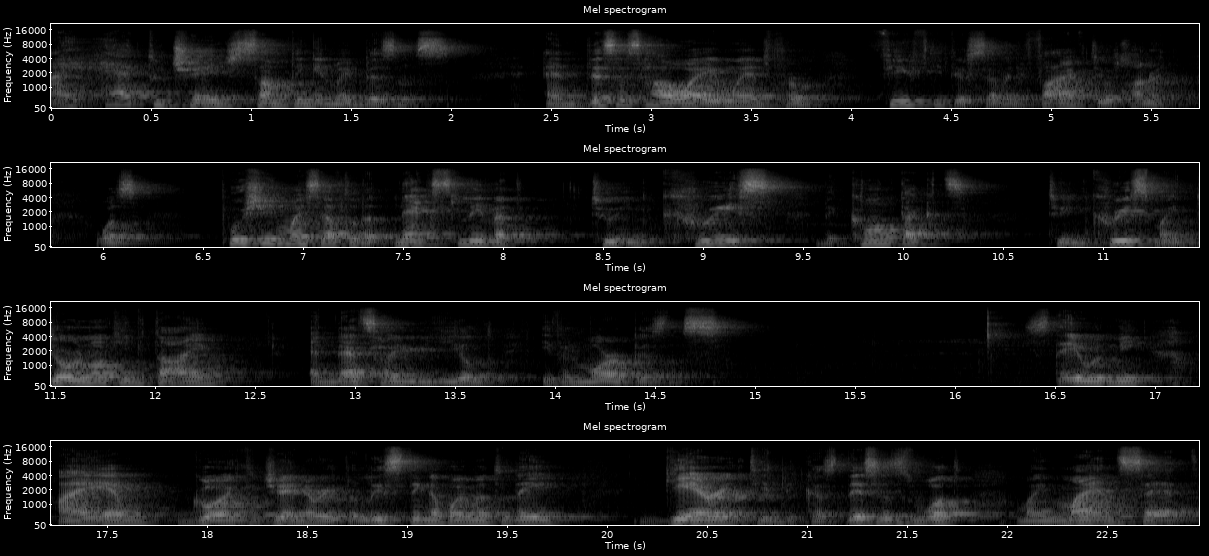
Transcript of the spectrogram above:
I had to change something in my business. And this is how I went from 50 to 75 to 100, was pushing myself to that next limit to increase the contacts to increase my door knocking time, and that's how you yield even more business. Stay with me. I am going to generate a listing appointment today, guaranteed, because this is what my mindset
